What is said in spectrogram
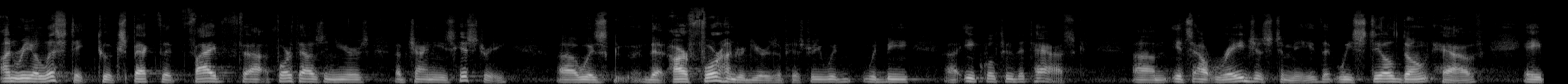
unrealistic to expect that 4,000 years of Chinese history was that our 400 years of history would, would be uh, equal to the task. Um, it's outrageous to me that we still don't have a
